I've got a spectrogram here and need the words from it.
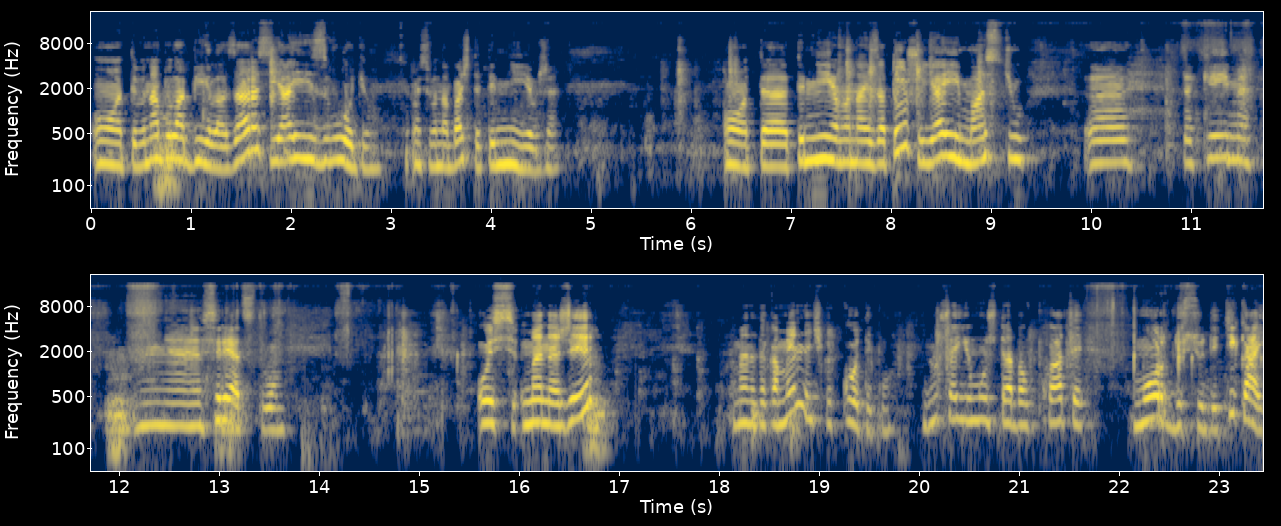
От, і вона була біла. Зараз я її зводю. Ось вона, бачите, темніє вже. От, е, темніє вона із-за того, що я її мастю е, таким е, средством. Ось в мене жир. У мене така мильничка котику. Ну, ще йому ж треба впхати морду сюди. Тікай.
